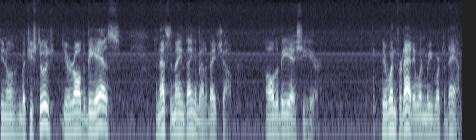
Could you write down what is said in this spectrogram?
You know, but you still you're all the BS, and that's the main thing about a bait shop. All the BS you hear. If it wasn't for that, it wouldn't be worth a damn.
